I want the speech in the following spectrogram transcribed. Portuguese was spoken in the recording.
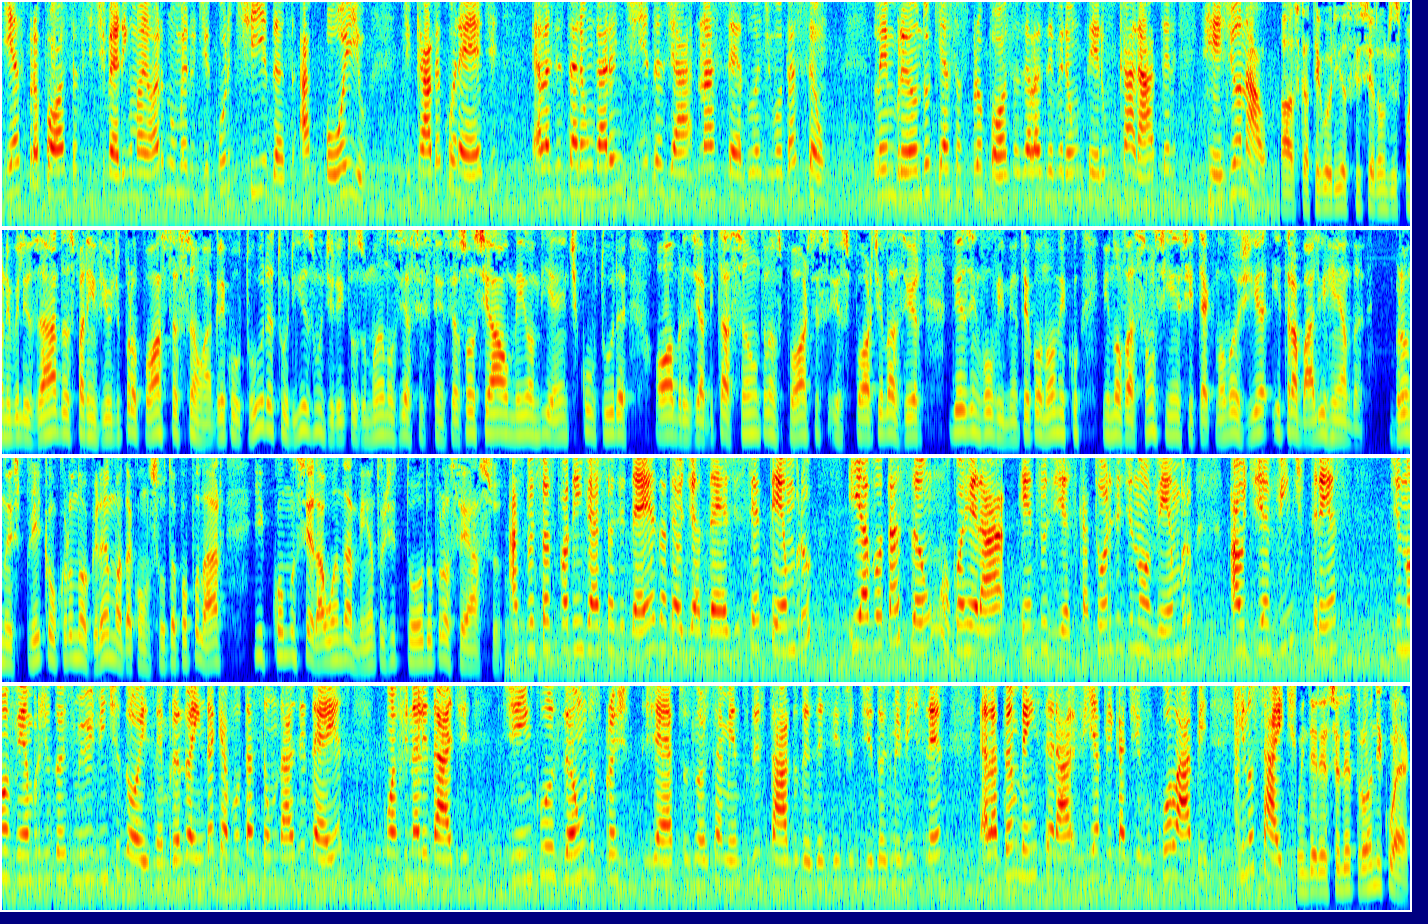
E as propostas que tiverem o maior número de curtidas, apoio de cada Cored, elas estarão garantidas já na cédula de votação. Lembrando que essas propostas elas deverão ter um caráter regional. As categorias que serão disponibilizadas para envio de propostas são agricultura, turismo, direitos humanos e assistência social, meio ambiente, cultura, obras e habitação, transportes, esporte e lazer, desenvolvimento econômico, inovação, ciência e tecnologia e trabalho e renda. Bruno explica o cronograma da consulta popular e como será o andamento de todo o processo. As pessoas podem enviar suas ideias até o dia 10 de setembro e a votação ocorrerá entre os dias 14 de novembro ao dia 23 de novembro de 2022. Lembrando ainda que a votação das ideias, com a finalidade de inclusão dos projetos no orçamento do Estado do exercício de 2023, ela também será via aplicativo Colab e no site. O endereço eletrônico é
